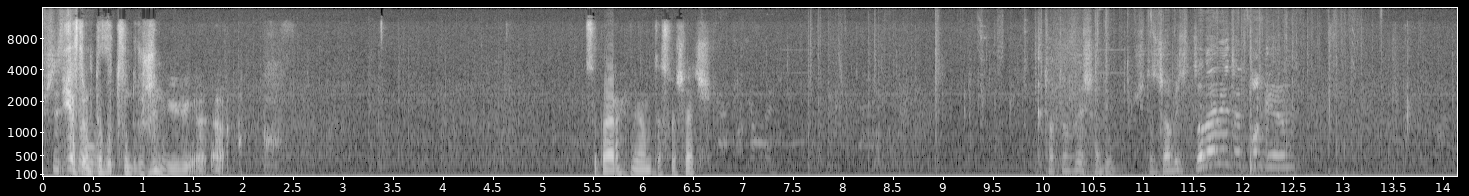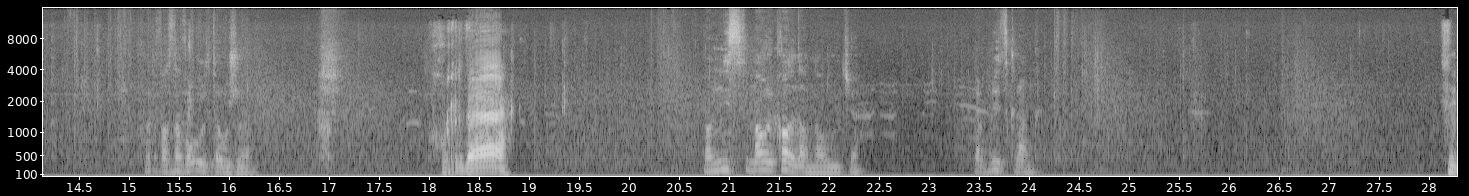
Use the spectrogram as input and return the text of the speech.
Wszyscy Jestem dowódcą drużyny. Super, miałem to słyszeć. Kto tu wyszedł? Czy to trzeba być co najmniej ten pokiem? Kurwa, znowu ultę użyłem. Kurde! Mam niski, mały cooldown na ulcie. Jak Blitzcrank.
